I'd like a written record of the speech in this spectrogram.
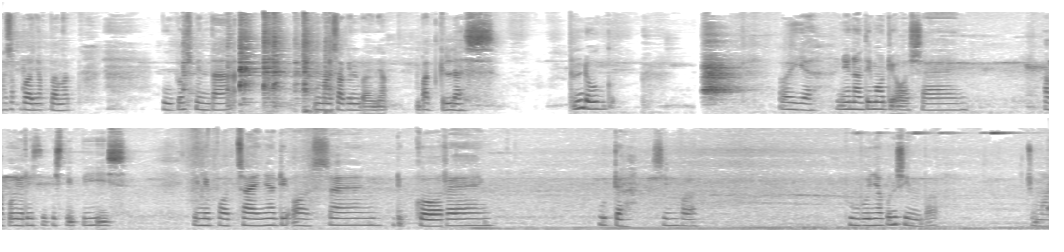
masak banyak banget. Bubur minta masakin banyak 4 gelas. Endog. Oh iya ini nanti mau dioseng. Aku iris tipis-tipis. Ini pocainya dioseng digoreng. Udah simple bumbunya pun simple cuma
